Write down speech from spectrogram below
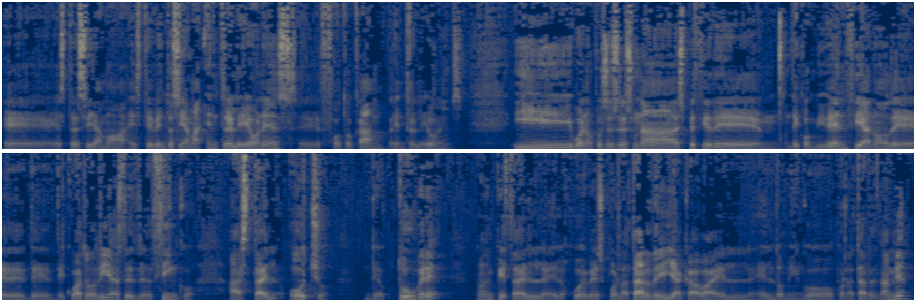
este, se llama, este evento se llama Entre Leones, Fotocamp Entre Leones. Y bueno, pues eso es una especie de, convivencia, ¿no? De, cuatro días, desde el 5 hasta el 8 de octubre, ¿no? Empieza el, jueves por la tarde y acaba el, domingo por la tarde también.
